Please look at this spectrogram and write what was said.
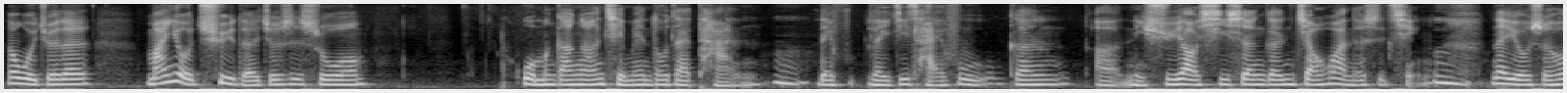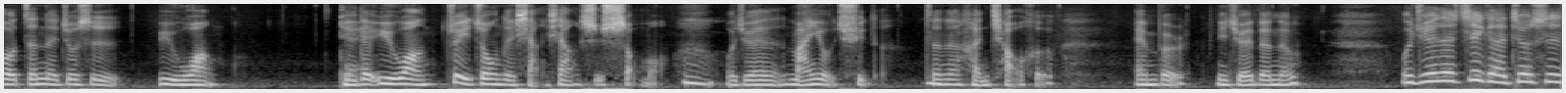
那我觉得蛮有趣的，就是说。我们刚刚前面都在谈，累累积财富跟呃你需要牺牲跟交换的事情，嗯，那有时候真的就是欲望，你的欲望最终的想象是什么？嗯，我觉得蛮有趣的，真的很巧合。Amber，你觉得呢？我觉得这个就是，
